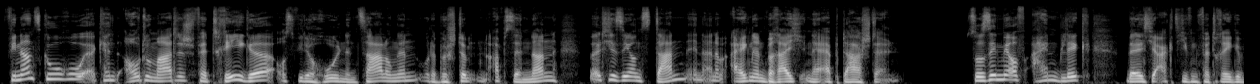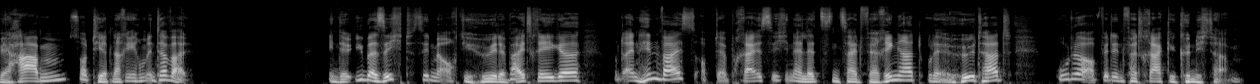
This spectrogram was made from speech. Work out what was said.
Finanzguru erkennt automatisch Verträge aus wiederholenden Zahlungen oder bestimmten Absendern, welche sie uns dann in einem eigenen Bereich in der App darstellen. So sehen wir auf einen Blick, welche aktiven Verträge wir haben, sortiert nach ihrem Intervall. In der Übersicht sehen wir auch die Höhe der Beiträge und einen Hinweis, ob der Preis sich in der letzten Zeit verringert oder erhöht hat oder ob wir den Vertrag gekündigt haben.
